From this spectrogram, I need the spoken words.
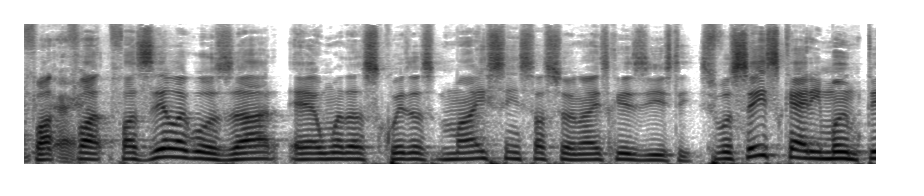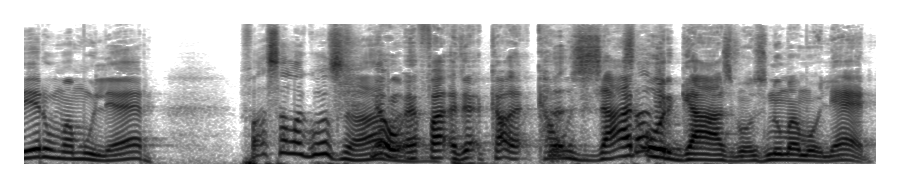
Fa- é. fa- Fazê-la gozar é uma das coisas mais sensacionais que existem. Se vocês querem manter uma mulher, faça-la gozar. Não, é é ca- causar Sabe- orgasmos numa mulher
